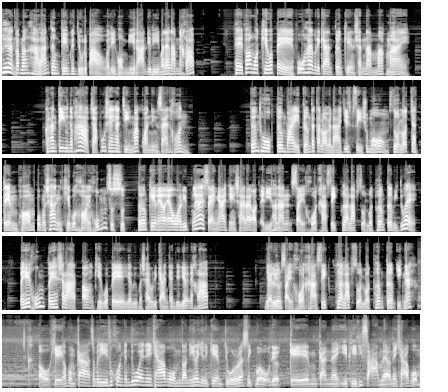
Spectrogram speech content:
เพื่อนๆกำลังหาร้านเติมเกมกันอยู่หรือเปล่า วันนี้ผมมีร้านดีๆมาแนะนำนะครับ เพจพ่อมดเคเวเปผู้ให้บริการเติมเกมชั้นนำมากมาย การันตีคุณภาพจากผู้ใช้งานจริงมากกว่า 1 0 0 0 0แสนคน เติมถูกเติมไว เติมได้ตลอดเวลา 24 ชั่วโมง ส่วนลดจัดเต็มพร้อมโปรโมชั่นเคเบิลคอยคุ้มสุดๆ เติมเกม LL วาริบง่ายแสนง่ายเพียงใช้ไลน์ออดไอดีเท่านั้นใส่โค้ดคลาสสิกเพื่อรับส่วนลดเพิ่มเติมอีกด้วย ไปให้คุ้มไปให้ฉลาดต้องเคเบิลเปอย่าลืมมาใช้บริการกันเยอะๆนะครับ อย่าลืมใส่โค้ดคลาสิกเพื่อรับส่วนลดเพิ่มเติมอีกนะ โอเคครับผมกาสวัสดีทุกคนกันด้วยนะครับผมตอนนี้เราอยู่ในเกม Jurassic World เดอะเกมกันใน EP ที่ 3 แล้วนะครับผม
